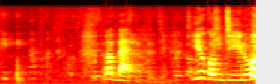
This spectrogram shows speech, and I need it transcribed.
Vabbè, io continuo.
